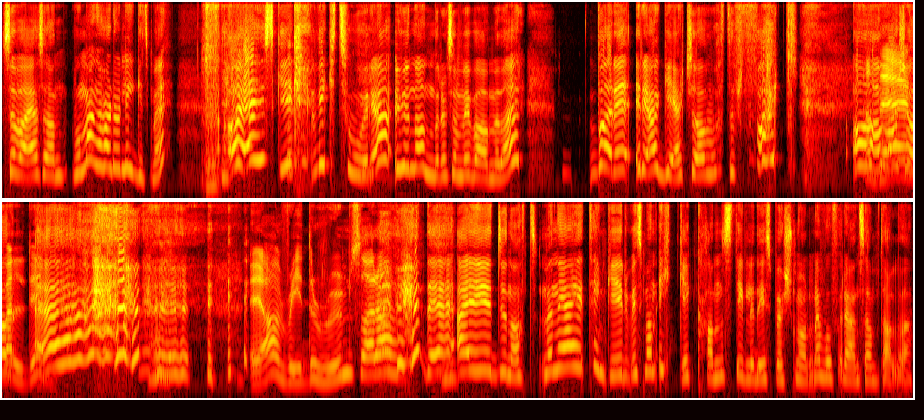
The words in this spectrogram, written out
Så var jeg sånn Hvor mange har du ligget med? Og jeg husker Victoria, hun andre som vi var med der, bare reagerte sånn What the fuck? Og Ja, det er sånn veldig- eh, Ja, read the room, Sara. det, I do not. Men jeg tenker, hvis man ikke kan stille de spørsmålene, hvorfor ha en samtale da?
